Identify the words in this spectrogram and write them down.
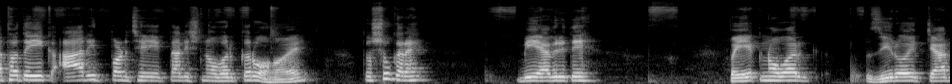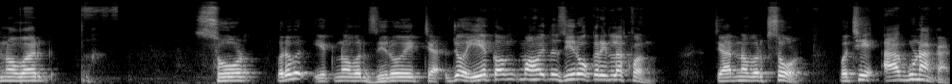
અથવા તો એક આ રીત પણ છે એકતાલીસનો વર્ગ કરવો હોય તો શું કરાય? બે આવી રીતે. પછી એકનો વર્ગ, ઝીરો એક, ચારનો વર્ગ, સોળ, બરાબર? એકનો વર્ગ, ઝીરો એક, ચાર. જો એક અંકમાં હોય તો ઝીરો કરીને લખવાનું. ચારનો વર્ગ, સોળ. પછી આ ગુણાકાર.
